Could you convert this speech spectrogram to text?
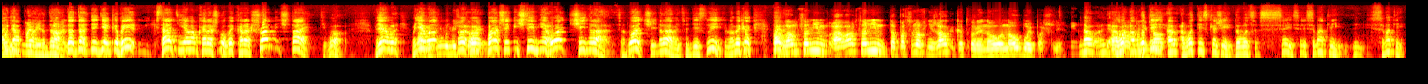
происходит я понял, да, да, да, да, да, вы, кстати, я вам хорошо, вы хорошо мечтаете, во. Мне, мне А, почему мечтаем? ва- ваши мечты мне очень нравятся, очень нравятся, действительно. Вы как, А вам самим, а вам самим-то пацанов не жалко, которые на, на убой пошли? Ну, а, а Пожалуйста, вот ты, а, а вот ты скажи, да вот с- с- смотри, смотри.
